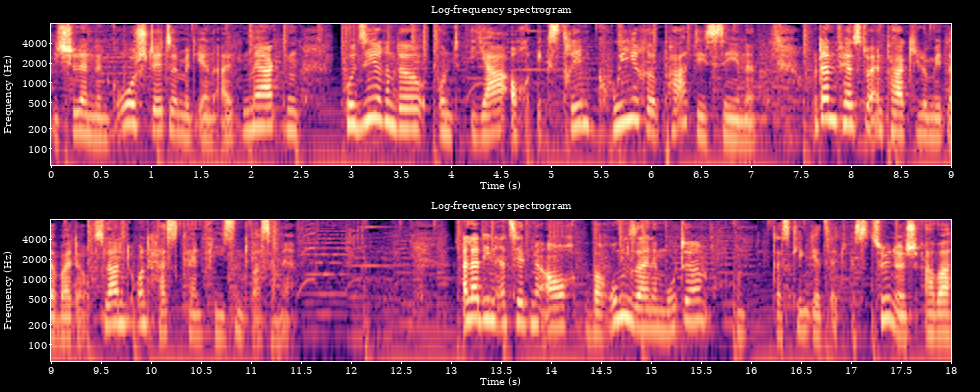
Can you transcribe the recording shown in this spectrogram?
Die schillernden Großstädte mit ihren alten Märkten, pulsierende und ja auch extrem queere Partyszene. Und dann fährst du ein paar Kilometer weiter aufs Land und hast kein fließend Wasser mehr. Aladdin erzählt mir auch, warum seine Mutter, und das klingt jetzt etwas zynisch, aber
